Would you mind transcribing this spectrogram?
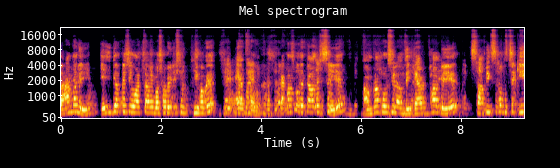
তার মানে এই গ্যাপে যে ওয়ার্ডটা আমি বসাবো এটা কি হবে? এখন আমাদের কাজ হচ্ছে আমরা বলছিলাম যে অ্যাডভার্বের সাফিক্স হচ্ছে কি?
